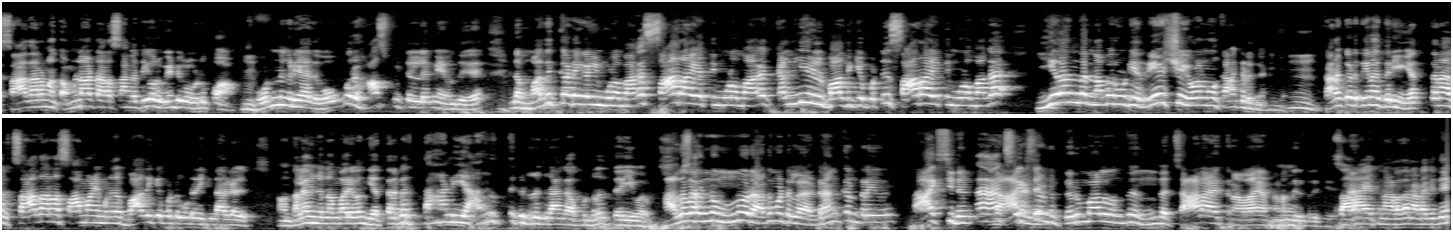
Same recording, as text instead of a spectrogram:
சாதாரண தமிழ்நாட்டு அரசாங்கத்தையே ஒரு வேண்டுகோள் விடுப்போம். ம். ஒண்ணு கிடையாது. ஒவ்வொரு ஹாஸ்பிட்டல்லுமே வந்து இந்த மதுக்கடைகள் மூலமாக சாராயத்தின் மூலமாக கல்லீரல் பாதிக்கப்பட்டு சாராயத்தின் மூலமாக இறந்த நபருடைய ரேஷியோ எவ்வளவு கணக்கெடுங்க நீங்க. கணக்கெடுத்தீங்கன்னா தெரியும். எத்தனை சாதாரண சாமானிய மனிதர் பாதிக்கப்பட்டு கொண்டிருக்கின்றார்கள். அவன் தலைவன் சொன்ன மாதிரி வந்து எத்தனை பேர் தாலியை அறுத்துக்கிட்டு இருக்கிறாங்க அப்படின்றது தெரிய வரும். அதை விட இன்னொரு அது மட்டும் இல்ல drunk and drive accident. Accident பெரும்பாலும் வந்து இந்த சாராயத்தினாலதான் நடந்துகிட்டு இருக்கு. சாராயத்தினாலதான் நடக்குது.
